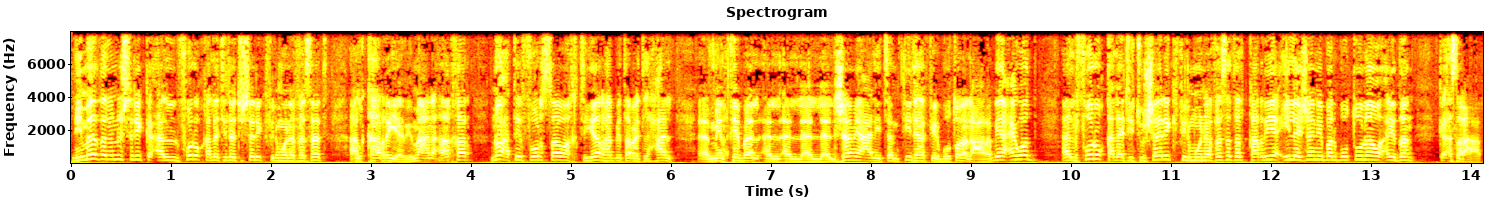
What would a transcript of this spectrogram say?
لماذا لا نشرك الفرق التي لا تشارك في المنافسات القارية؟ بمعنى آخر نعطي فرصة واختيارها بطبيعة الحال من قبل الجامعة لتمثيلها في البطولة العربية. عوض الفرق التي تشارك في المنافسات القارية إلى جانب البطولة وأيضا كأس العرب.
